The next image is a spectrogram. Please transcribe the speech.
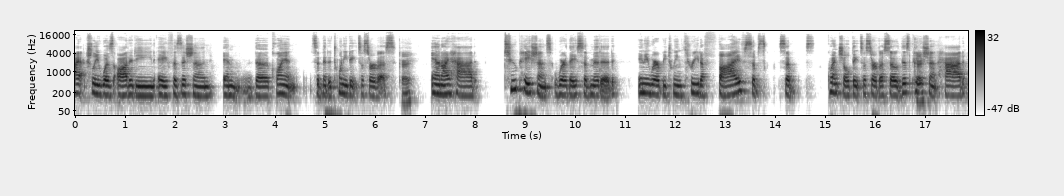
I actually was auditing a physician, and the client submitted 20 dates of service. Okay. And I had two patients where they submitted anywhere between three to five subs- subsequential dates of service. So this patient had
